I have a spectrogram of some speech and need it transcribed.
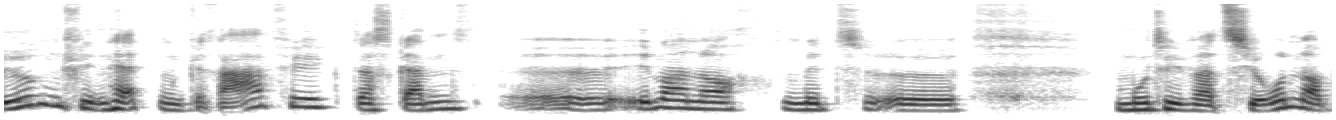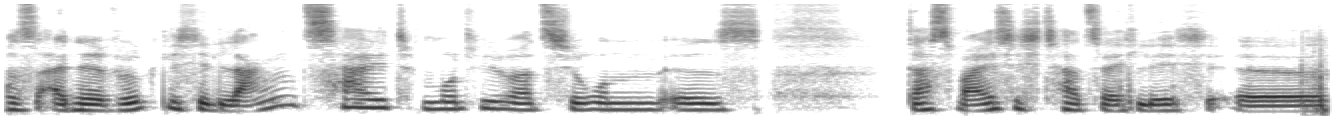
irgendwie netten Grafik, das Ganze äh, immer noch mit äh, Motivation, ob es eine wirkliche Langzeitmotivation ist, das weiß ich tatsächlich äh,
